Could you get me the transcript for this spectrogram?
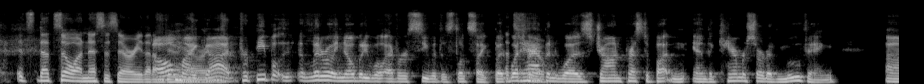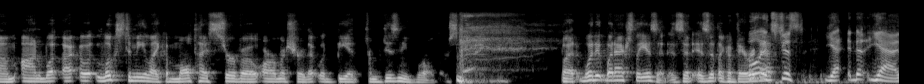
It's that's so unnecessary that I'm oh my that right now. god! For people, literally nobody will ever see what this looks like. But That's what true. happened was John pressed a button and the camera started moving um, on what uh, it looks to me like a multi-servo armature that would be at, from Disney World or something. but what what actually is it? Is it is it like a Varidesk? Well, it's just yeah, yeah.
